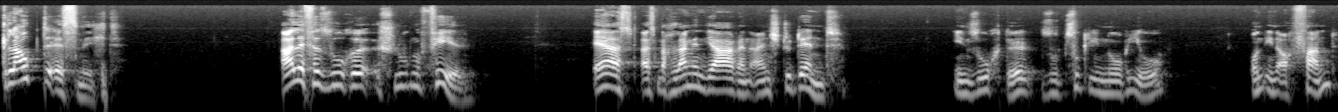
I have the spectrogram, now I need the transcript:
glaubte es nicht. Alle Versuche schlugen fehl. Erst als nach langen Jahren ein Student ihn suchte, Suzuki Norio, und ihn auch fand,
